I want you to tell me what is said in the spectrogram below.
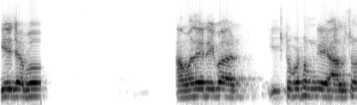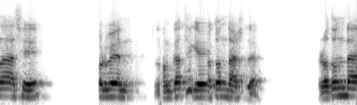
গিয়ে যাব। আমাদের এবার ইষ্ট প্রসঙ্গে আলোচনা আছে করবেন লঙ্কা থেকে রতন দাসদা রতন দা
